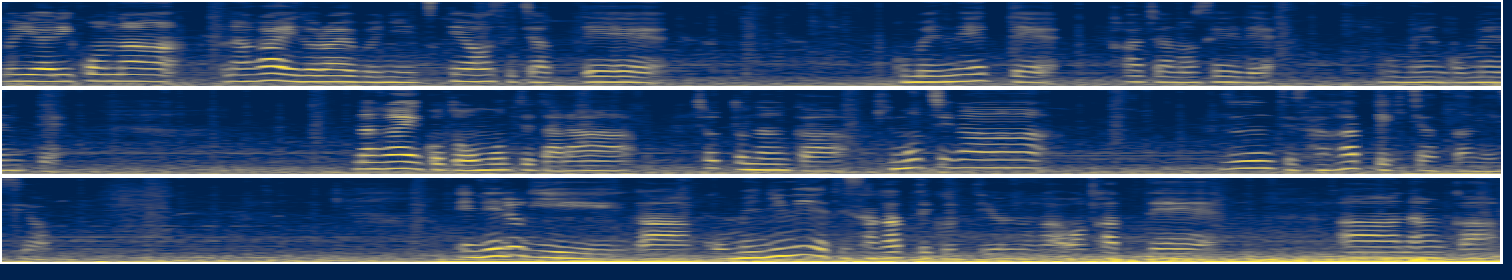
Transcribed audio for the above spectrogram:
無理やりこんな長いドライブに付き合わせちゃってごめんねって母ちゃんのせいでごめんごめんって長いこと思ってたらちょっとなんか気持ちがズーンって下がってきちゃったんですよ。エネルギーがこう目に見えて下がってくっていうのが分かってあーなんか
